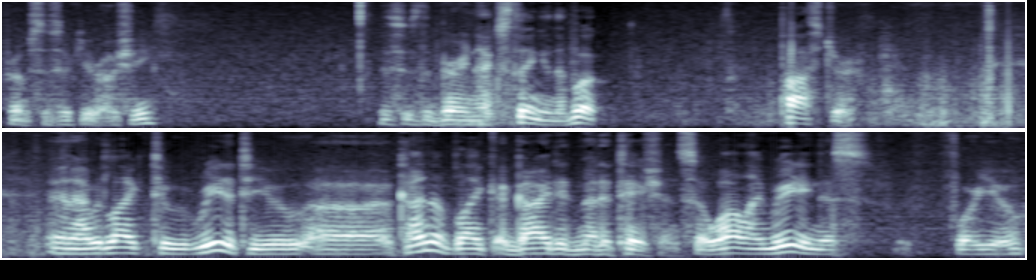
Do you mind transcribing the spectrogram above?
from Suzuki Roshi. This is the very next thing in the book posture. And I would like to read it to you uh, kind of like a guided meditation. So while I'm reading this for you,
